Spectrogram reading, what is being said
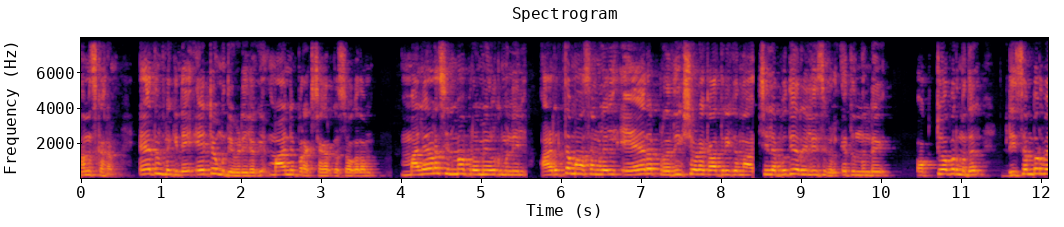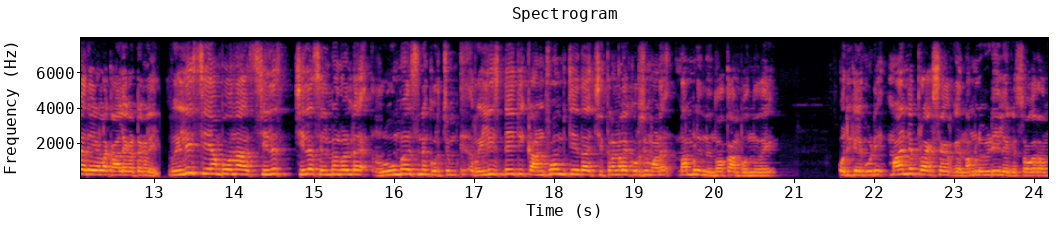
നമസ്കാരം. ഏതം ഫ്ലിക്കിന്റെ ഏറ്റവും പുതിയ വീഡിയോയിലേക്ക് മാന്യ പ്രേക്ഷകർക്ക് സ്വാഗതം. മലയാള സിനിമാ പ്രേമികൾക്ക് മുന്നിൽ അടുത്ത മാസങ്ങളിൽ ഏറെ പ്രതീക്ഷയോടെ കാത്തിരിക്കുന്ന ചില പുതിയ റിലീസുകൾ എത്തുന്നുണ്ട്. ഒക്ടോബർ മുതൽ ഡിസംബർ വരെയുള്ള കാലഘട്ടങ്ങളിൽ റിലീസ് ചെയ്യാൻ പോകുന്ന ചില ചില സിനിമകളുടെ റൂമേഴ്സിനെ കുറിച്ചും റിലീസ് ഡേറ്റ് കൺഫേം ചെയ്ത ചിത്രങ്ങളെ കുറിച്ചുമാണ് നമ്മൾ ഇന്ന് നോക്കാൻ പോകുന്നത്. ഒരിക്കൽ കൂടി മാന്യ പ്രേക്ഷകർക്ക് നമ്മൾ വീഡിയോയിലേക്ക് സ്വാഗതം.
